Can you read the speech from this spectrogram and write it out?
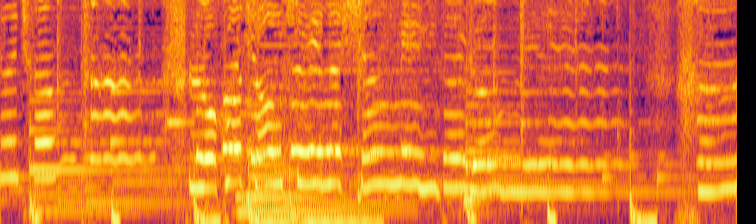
的长叹，落花敲碎了想你的容颜。啊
